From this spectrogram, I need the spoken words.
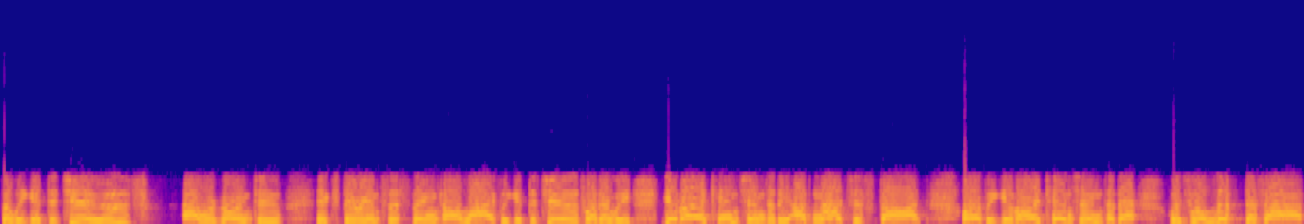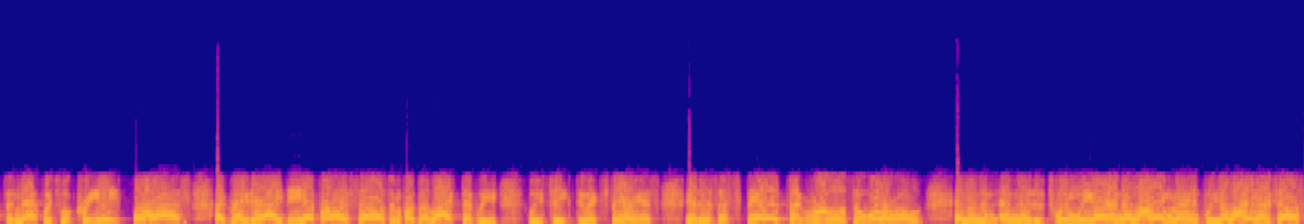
But we get to choose how we're going to experience this thing called life. We get to choose whether we give our attention to the obnoxious thought or if we give our attention to that which will lift us up and that which will create for us a greater idea for ourselves and for the life that we, we seek to experience. It is the spirit that rules the world, and, and it's when we are in alignment, we align ourselves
